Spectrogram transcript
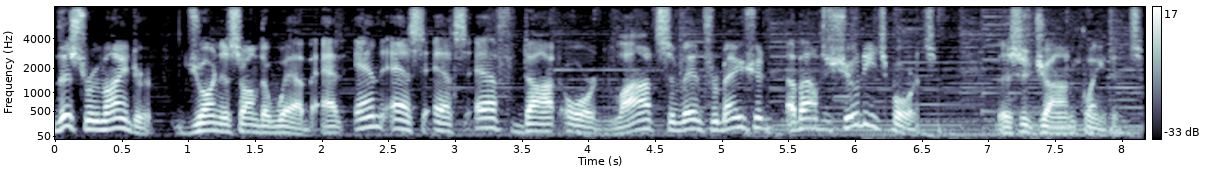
This reminder join us on the web at nssf.org. Lots of information about the shooting sports. This is John Quaintance.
